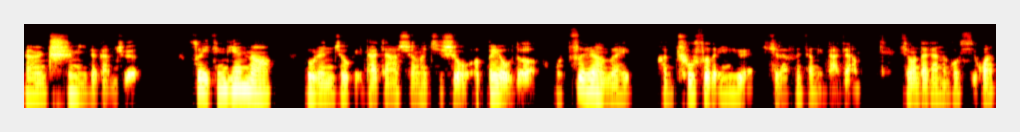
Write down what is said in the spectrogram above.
让人痴迷的感觉。所以今天呢，路人就给大家选了几首 a b e l 的我自认为很出色的音乐，一起来分享给大家，希望大家能够喜欢。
